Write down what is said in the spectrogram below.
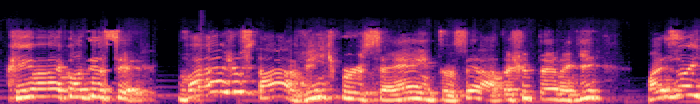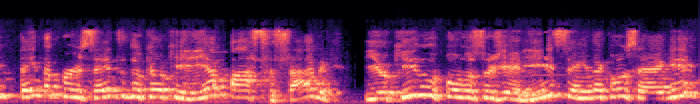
O que vai acontecer? Vai ajustar 20%, sei lá, tá chutando aqui, mas 80% do que eu queria passa, sabe? E o que o povo sugerir, você ainda consegue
